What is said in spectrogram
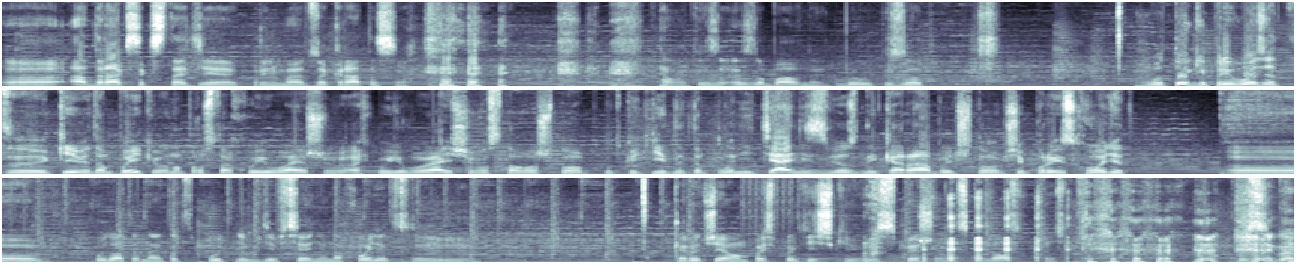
Э, А Дракса, кстати, принимают за Кратоса. Вот из- забавный был эпизод. В итоге привозят э, Кевина Бейкона, просто охуевающего, охуевающего с того, что тут какие-то инопланетяне, звездный корабль, что вообще происходит. Э, Куда-то на этот спутник, где все они находятся, и... Короче, я вам практически весь спешл рассказал сейчас. Спасибо.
